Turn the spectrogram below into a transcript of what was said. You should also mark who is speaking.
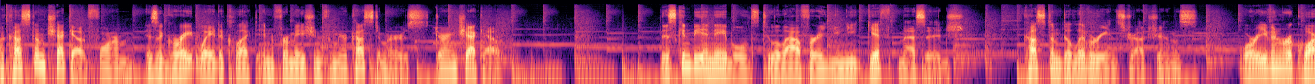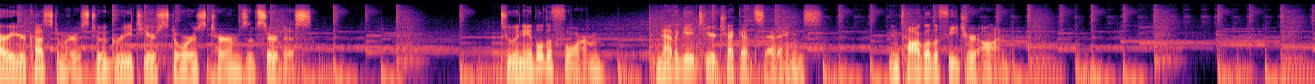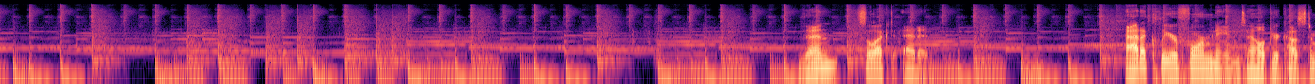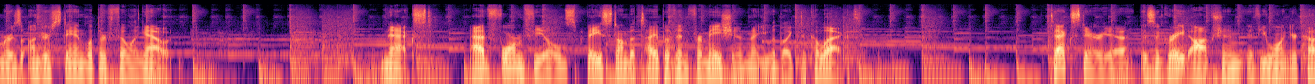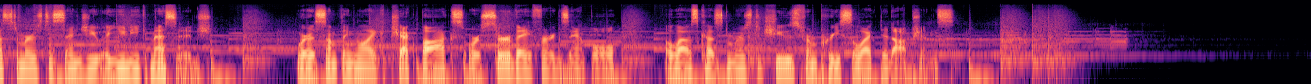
Speaker 1: A custom checkout form is a great way to collect information from your customers during checkout. This can be enabled to allow for a unique gift message, custom delivery instructions, or even require your customers to agree to your store's terms of service. To enable the form, navigate to your checkout settings and toggle the feature on. Then, select Edit. Add a clear form name to help your customers understand what they're filling out. Next, add form fields based on the type of information that you would like to collect. Text area is a great option if you want your customers to send you a unique message, whereas something like checkbox or survey, for example, allows customers to choose from pre-selected options.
